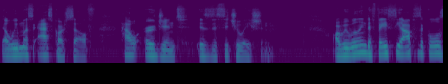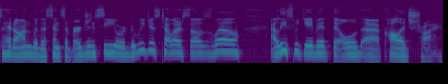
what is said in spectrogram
that we must ask ourselves how urgent is the situation? Are we willing to face the obstacles head on with a sense of urgency, or do we just tell ourselves, well, at least we gave it the old uh, college try?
